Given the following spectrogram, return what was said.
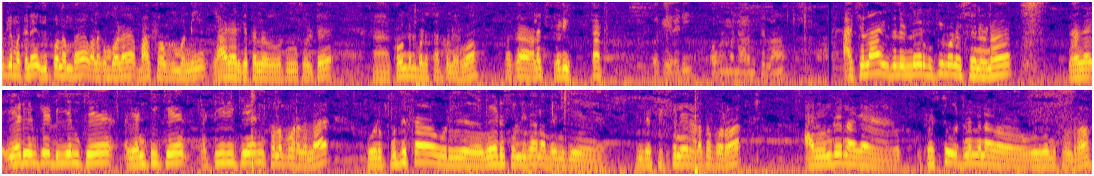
ஓகே மக்களே இப்போ நம்ம வழக்கம் போல் பாக்ஸ் ஓப்பன் பண்ணி யார் யாருக்கு எத்தனை ஓட்டுன்னு சொல்லிட்டு கவுண்டர் பண்ண ஸ்டார்ட் பண்ணிடுவோம். மக்கா Alex ready start okay ready open பண்ண ஆரம்பிச்சிடலாம். ஆக்சுவலாக இதில் இன்னொரு முக்கியமான விஷயம் என்னென்னா நாங்கள் ஏடிஎம்கே டிஎம்கே என்டிகே டிவிகேன்னு சொல்ல போகிறதில்ல ஒரு புதுசாக ஒரு வேர்டு சொல்லி தான் நம்ம இன்றைக்கி இந்த செக்ஷனே நடத்த போகிறோம் அது வந்து நாங்கள் ஃபஸ்ட்டு ஓட்டுலேருந்து நாங்கள் உங்களுக்கு வந்து சொல்கிறோம்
